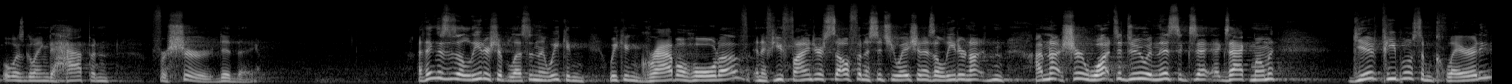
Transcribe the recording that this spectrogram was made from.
what was going to happen for sure, did they? I think this is a leadership lesson that we can, we can grab a hold of. And if you find yourself in a situation as a leader, not, I'm not sure what to do in this exa- exact moment, give people some clarity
